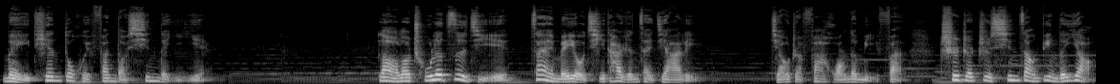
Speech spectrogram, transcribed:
每天都会翻到新的一页。姥姥除了自己，再没有其他人在家里，嚼着发黄的米饭，吃着治心脏病的药，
